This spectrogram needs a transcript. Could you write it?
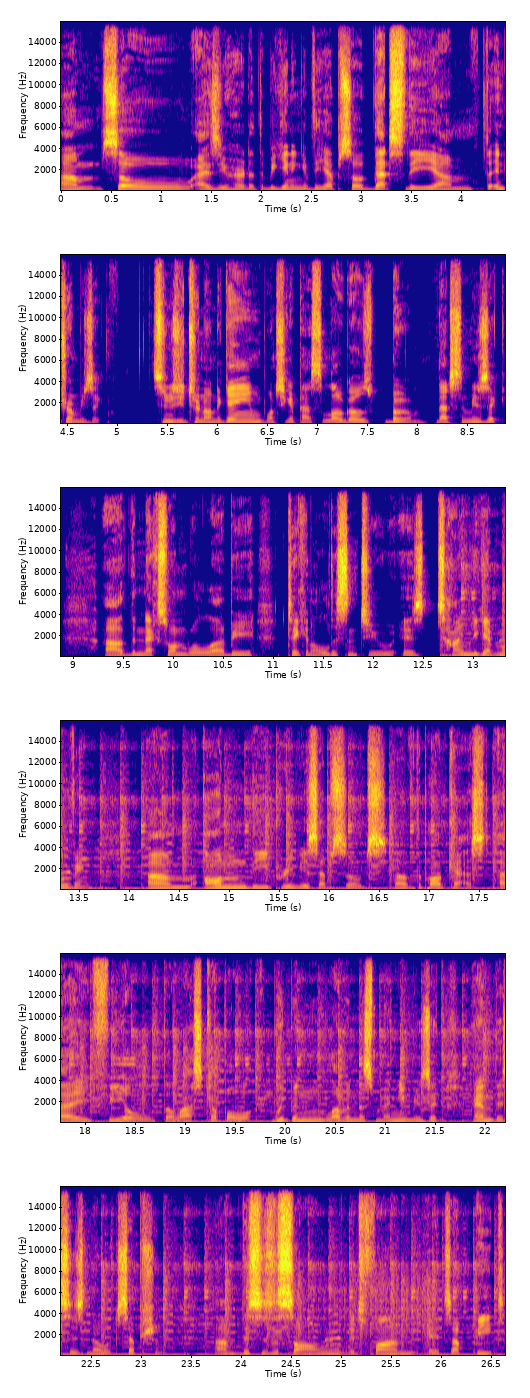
Um, so as you heard at the beginning of the episode, that's the um, the intro music. As soon as you turn on the game, once you get past the logos, boom, that's the music. Uh, the next one we'll uh, be taking a listen to is Time to Get Moving. Um, on the previous episodes of the podcast, I feel the last couple, we've been loving this menu music, and this is no exception. Um, this is a song, it's fun, it's upbeat,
